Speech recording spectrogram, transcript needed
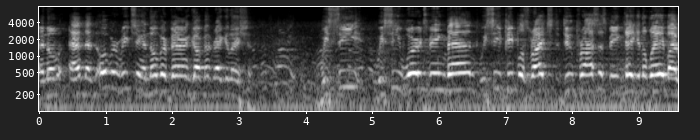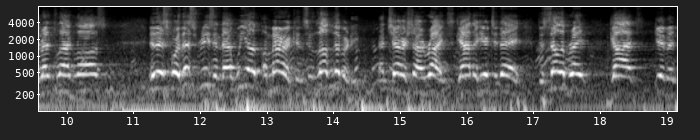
and, and an overreaching and overbearing government regulation. We see, we see words being banned. We see people's rights to due process being taken away by red flag laws. It is for this reason that we Americans who love liberty and cherish our rights gather here today to celebrate God's given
